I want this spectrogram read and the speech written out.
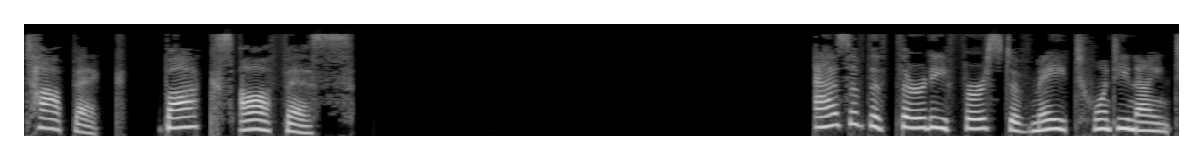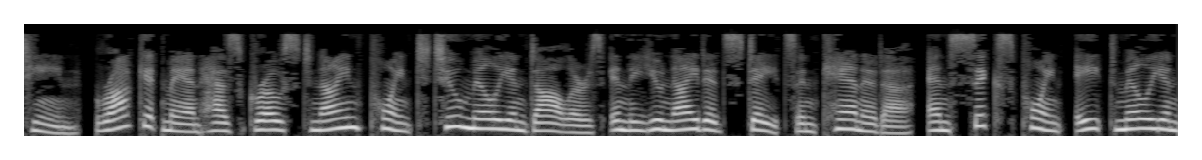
Topic: Box office As of 31 May 2019, Rocketman has grossed $9.2 million in the United States and Canada, and $6.8 million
